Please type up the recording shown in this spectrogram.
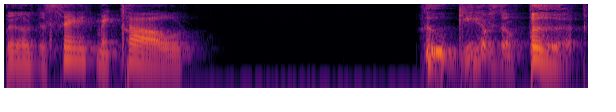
of the segment called Gives a Fuck?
